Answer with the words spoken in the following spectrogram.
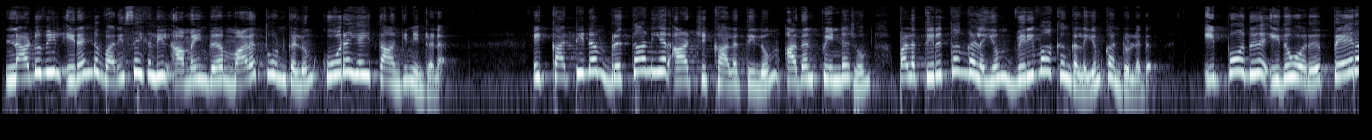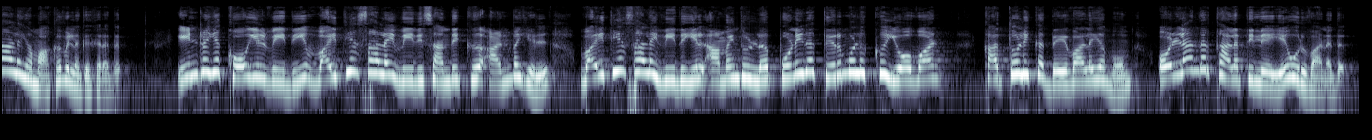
நடுவில் இரண்டு வரிசைகளில் அமைந்த மரத்தூண்களும் கூரையை தாங்கி நின்றன. இக்கட்டிடம் பிரித்தானியர் ஆட்சி காலத்திலும் அதன் பின்னரும் பல திருத்தங்களையும் விரிவாக்கங்களையும் கண்டுள்ளது. இப்போது இது ஒரு பேராலயமாக விளங்குகிறது. இன்றைய கோயில் வீதி வைத்தியசாலை வீதி சந்திக்கு அண்மையில் வைத்தியசாலை வீதியில் அமைந்துள்ள புனித திருமுழுக்கு யோவான் கத்தோலிக்க தேவாலயமும் ஒல்லாந்தர் காலத்திலேயே உருவானது.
